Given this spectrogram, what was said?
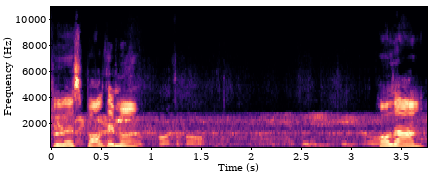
QS Baltimore. Hold on.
